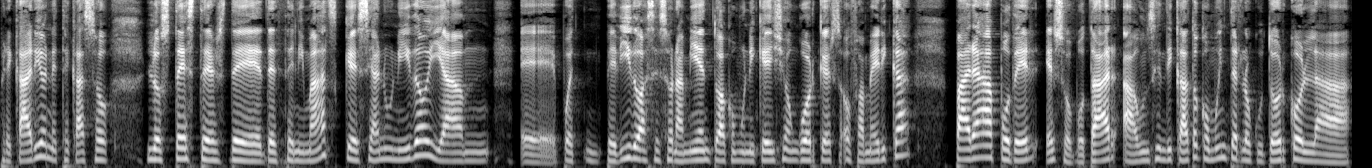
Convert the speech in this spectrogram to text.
precarios, en este caso los testers de, de Zenimax, que se han unido y han eh, pues, pedido asesoramiento a Communication Workers of America para poder eso, votar a un sindicato como interlocutor con la,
